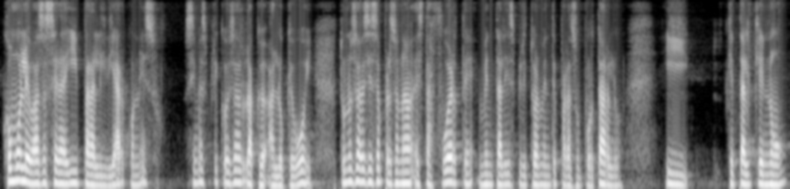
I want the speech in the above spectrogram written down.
¿Cómo le vas a hacer ahí para lidiar con eso? ¿Sí me explico? Eso es a lo que, voy. Tú no sabes si esa persona está fuerte mental y espiritualmente para soportarlo. Y qué tal que no,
